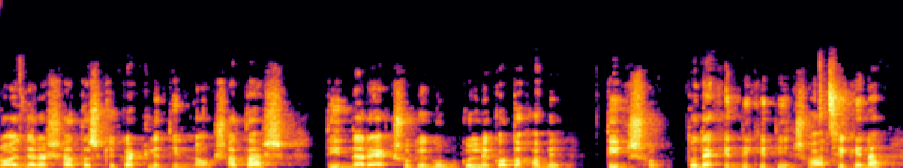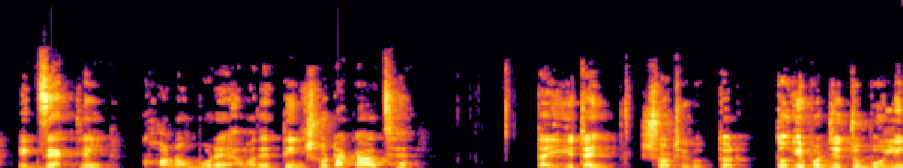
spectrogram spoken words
নয় দ্বারা সাতাশকে কাটলে তিন নং সাতাশ, তিন দ্বারা একশোকে গুণ করলে কত হবে? তিনশো। তো দেখেন দেখি তিনশো আছে কিনা? এক্স্যাক্টলি খ নম্বরে আমাদের তিনশো টাকা আছে। তাই এটাই সঠিক উত্তর। তো এ পর্যায়ে একটু বলি,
